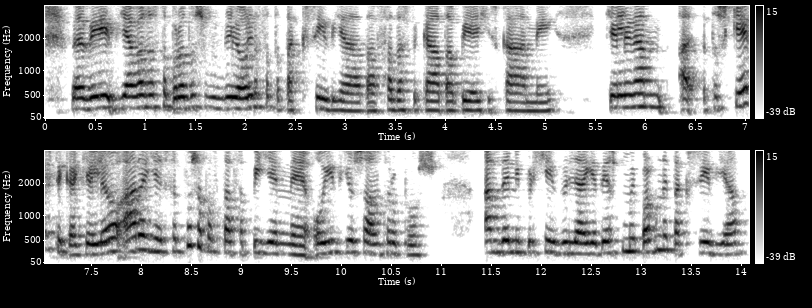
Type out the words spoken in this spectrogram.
δηλαδή, διάβαζα στο πρώτο σου βιβλίο όλα αυτά τα ταξίδια, τα φανταστικά τα οποία έχεις κάνει και λέγαν, το σκέφτηκα και λέω, άραγε σε πώς από αυτά θα πήγαινε ο ίδιος άνθρωπος αν δεν υπήρχε η δουλειά. Γιατί, ας πούμε, υπάρχουν ταξίδια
